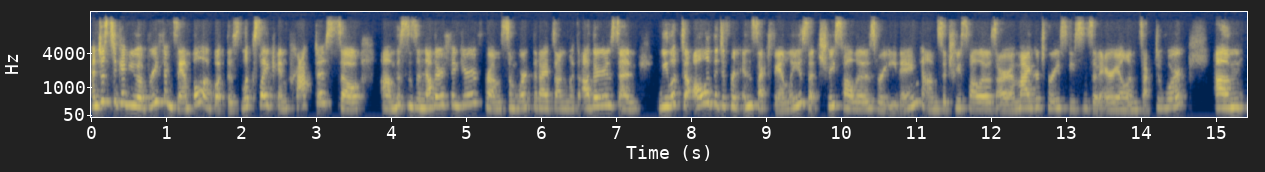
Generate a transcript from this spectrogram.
And just to give you a brief example of what this looks like in practice. So um, this is another figure from some work that I've done with others. And we looked at all of the different insect families that tree swallows were eating. Um, so tree swallows are a migratory species of aerial insectivore. Um,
